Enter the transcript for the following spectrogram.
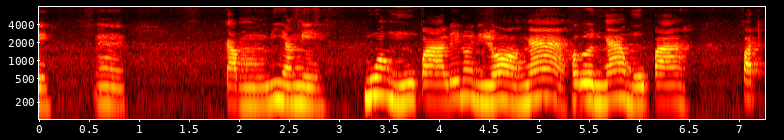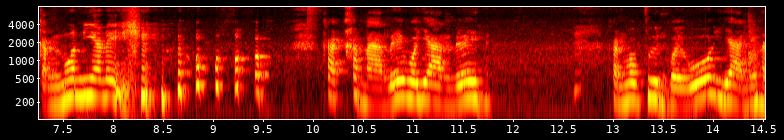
นี่เออกำอีหยังนี่ม่วงหมูปลาเลยเนาะนี่เนาะง่าเขาเอิ้นง่าหมูปลาฟัดกันนวลเนียเลยคักขนาดเลยบ่ย้านเลย คันว่าฟื้นข่อยโอ้ยย้านอยู่หั่น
